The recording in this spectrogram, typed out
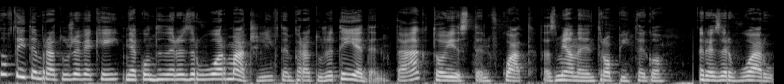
no w tej temperaturze, w jakiej, jaką ten rezerwuar ma, czyli w temperaturze T1, tak? To jest ten wkład, ta zmiana entropii tego rezerwuaru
